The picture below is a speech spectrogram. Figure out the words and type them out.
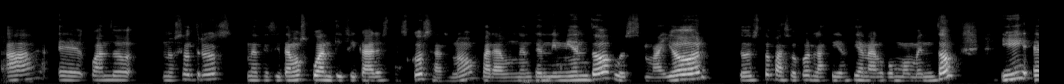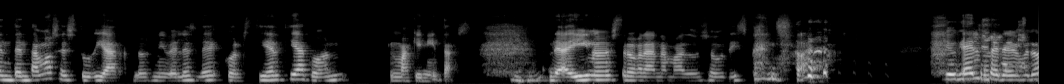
a eh, cuando nosotros necesitamos cuantificar estas cosas, ¿no? Para un entendimiento pues, mayor todo esto pasó por la ciencia en algún momento y intentamos estudiar los niveles de conciencia con maquinitas. De ahí nuestro gran amado show dispensa. el cerebro,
